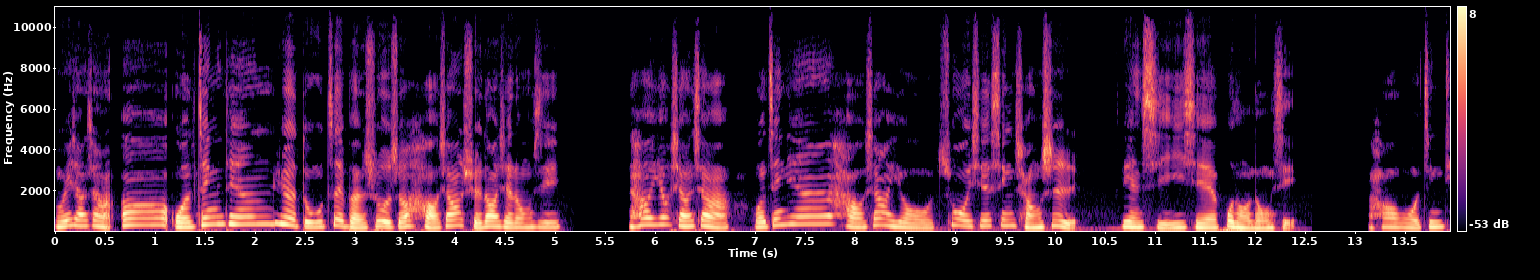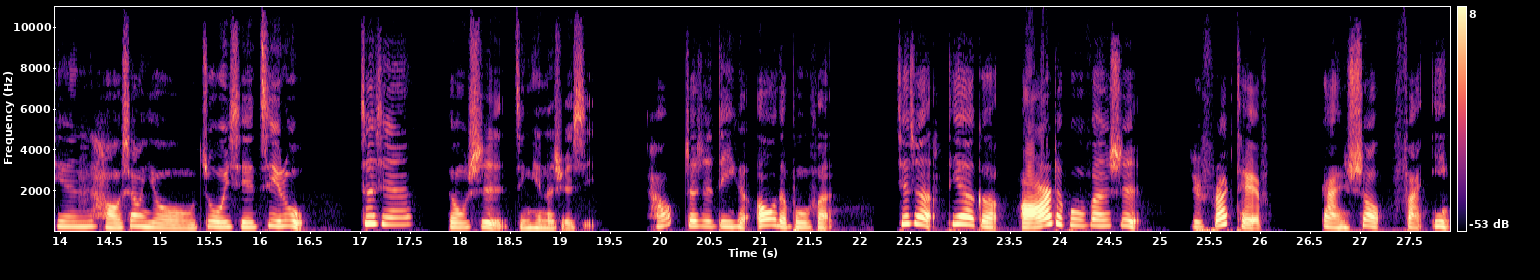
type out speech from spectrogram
我会想想，嗯，我今天阅读这本书的时候，好像学到一些东西，然后又想想。我今天好像有做一些新尝试，练习一些不同的东西。然后我今天好像有做一些记录，这些都是今天的学习。好，这是第一个 O 的部分。接着第二个 R 的部分是 reflective，感受反应，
